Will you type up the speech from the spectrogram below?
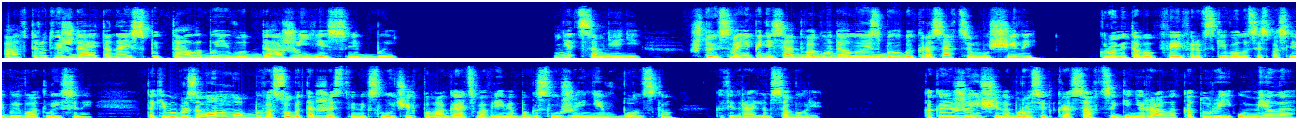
Автор утверждает, она испытала бы его, даже если бы. Нет сомнений, что и в свои 52 года Алоис был бы красавцем-мужчиной, Кроме того, фейферовские волосы спасли бы его от лысины. Таким образом, он мог бы в особо торжественных случаях помогать во время богослужения в Бонском кафедральном соборе. Какая женщина бросит красавца-генерала, который умело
